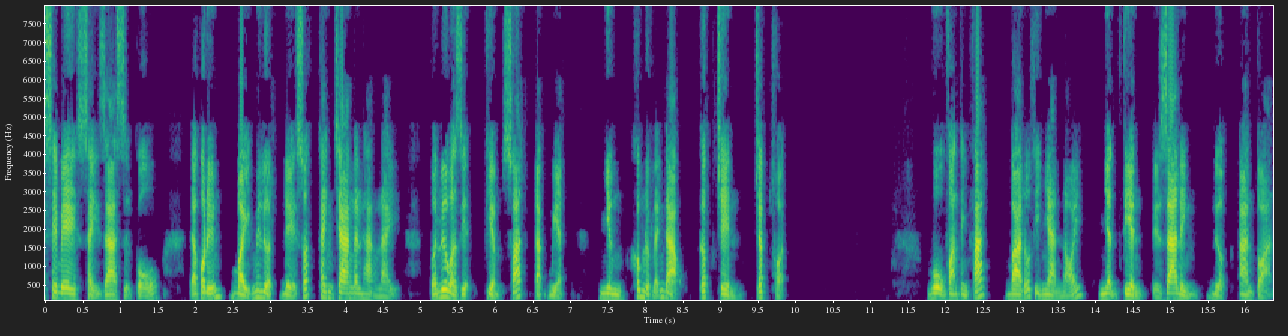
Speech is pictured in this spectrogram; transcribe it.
SCB xảy ra sự cố, đã có đến 70 lượt đề xuất thanh tra ngân hàng này và đưa vào diện kiểm soát đặc biệt, nhưng không được lãnh đạo cấp trên chấp thuận. Vụ Vạn Thịnh Phát, bà Đỗ Thị Nhàn nói nhận tiền để gia đình được an toàn.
